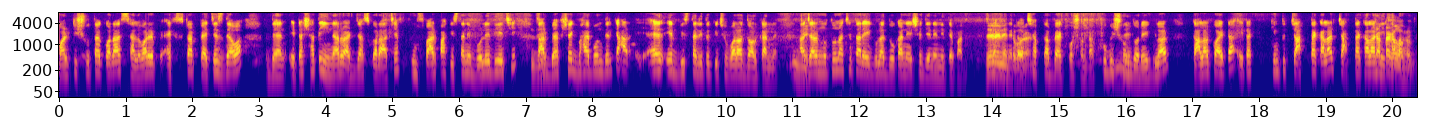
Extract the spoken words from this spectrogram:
মাল্টি সুতা করা সালোয়ারের এক্সট্রা প্যাচেস দেওয়া দেন এটার সাথে ইনারও অ্যাডজাস্ট করা আছে। ইন্সপায়ার পাকিস্তানি বলে দিয়েছি। তার ব্যবসায়িক ভাই বোনদেরকে আর এর বিস্তারিত কিছু বলার দরকার নেই। আর যারা নতুন আছে তারা এগুলা দোকানে এসে জেনে নিতে পারে জেনে নিতে পারে আপনার ব্যাক পোর্শনটা খুবই সুন্দর। এগুলার কালার কয়টা? এটা কিন্তু চারটা কালার চারটা কালার নিতে হবে।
